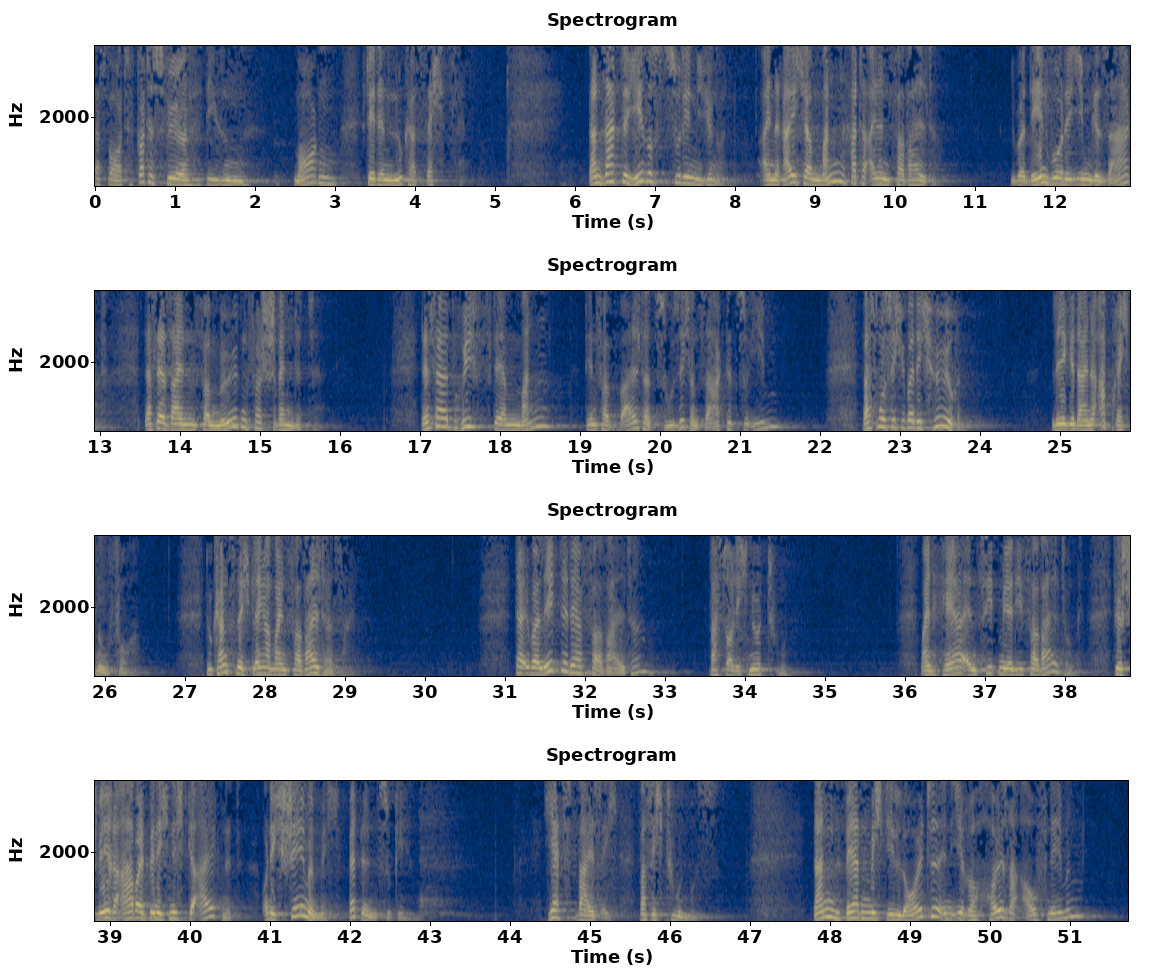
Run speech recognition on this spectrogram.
Das Wort Gottes für diesen Morgen steht in Lukas 16. Dann sagte Jesus zu den Jüngern, ein reicher Mann hatte einen Verwalter. Über den wurde ihm gesagt, dass er sein Vermögen verschwendete. Deshalb rief der Mann den Verwalter zu sich und sagte zu ihm, was muss ich über dich hören? Lege deine Abrechnung vor. Du kannst nicht länger mein Verwalter sein. Da überlegte der Verwalter, was soll ich nur tun? Mein Herr entzieht mir die Verwaltung. Für schwere Arbeit bin ich nicht geeignet und ich schäme mich, betteln zu gehen. Jetzt weiß ich, was ich tun muss. Dann werden mich die Leute in ihre Häuser aufnehmen,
